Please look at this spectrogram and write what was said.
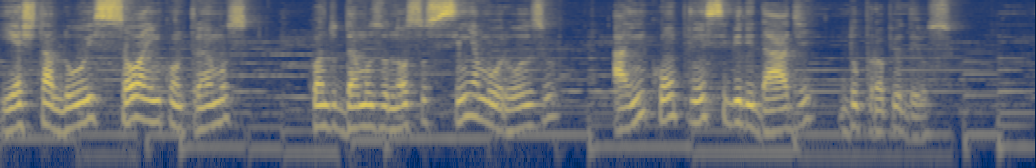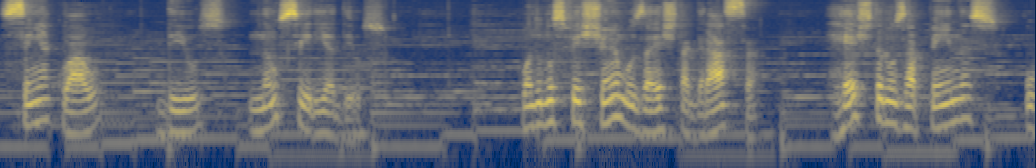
E esta luz só a encontramos quando damos o nosso sim amoroso à incompreensibilidade do próprio Deus, sem a qual Deus não seria Deus. Quando nos fechamos a esta graça, resta-nos apenas o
